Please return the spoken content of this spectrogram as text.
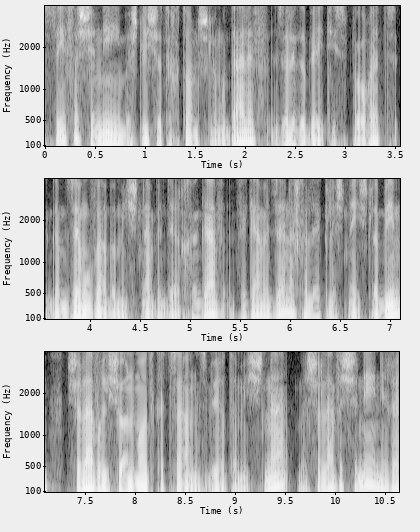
הסעיף השני בשליש התחתון של עמוד א', זה לגבי תספורת, גם זה מובא במשנה בדרך אגב, וגם את זה נחלק לשני שלבים. שלב ראשון מאוד קצר נסביר את המשנה, בשלב השני נראה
